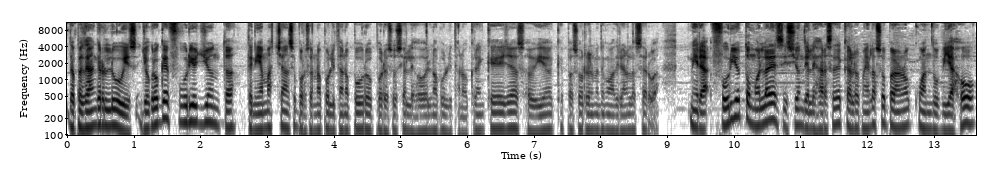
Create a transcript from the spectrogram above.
Doppelganger Lewis, yo creo que Furio Junta tenía más chance por ser napolitano puro, por eso se alejó del napolitano. ¿Creen que ella sabía qué pasó realmente con Adriana La Cerva? Mira, Furio tomó la decisión de alejarse de Carmela Soprano cuando viajó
